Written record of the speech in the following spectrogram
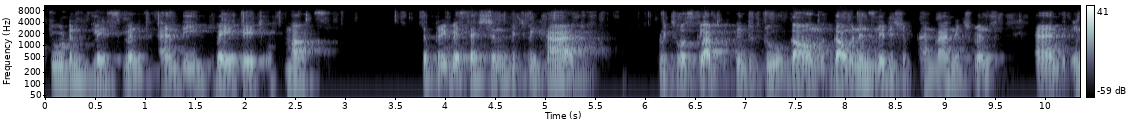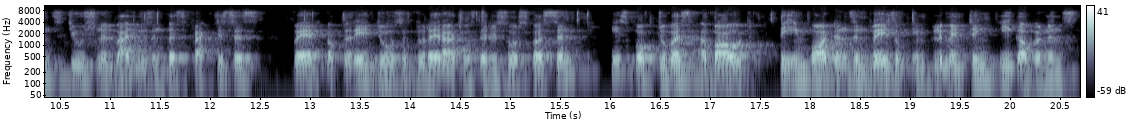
student placement and the weightage of marks. The previous session which we had, which was clubbed into two, governance, leadership and management, and institutional values and best practices, where Dr. A. Joseph Durairaj was the resource person. He spoke to us about the importance and ways of implementing e-governance.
